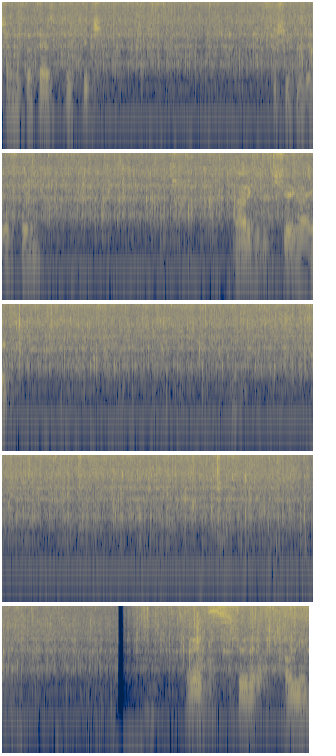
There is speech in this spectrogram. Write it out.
Maşamızda ters düz ettik. Şu şekilde göstereyim. Nar gibi pişiyor gayet. Evet, şöyle alayım.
